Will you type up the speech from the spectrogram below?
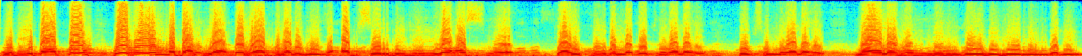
نبی پاک کو وہ جو علم عطا کیا، پہلے آپ کو معلوم نہیں تھا۔ اب سر بھی و اسمع کیا ہی خوب اللہ دیکھنے والا ہے، خوب سننے والا ہے۔ ما لهم من دونه من ولی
